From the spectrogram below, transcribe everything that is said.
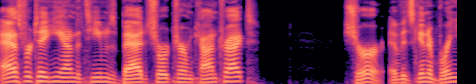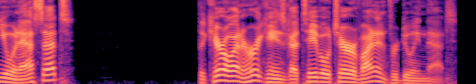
As for taking on the team's bad short term contract, sure. If it's going to bring you an asset, the Carolina Hurricanes got Teuvo Teravainen for doing that.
